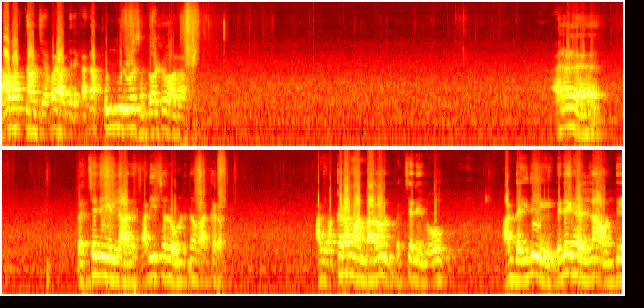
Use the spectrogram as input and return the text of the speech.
லாபஸ்தானம் செவ்வாய் வந்திருக்காருன்னா புன்முருவ சந்தோஷம் வர்றார் அதனால பிரச்சனை இல்லாத சனீஸ்வரர் ஒன்று தான் வக்கரம் அது வக்கரமாக இருந்தாலும் பிரச்சனை ஓ அந்த இது வினைகள்லாம் வந்து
